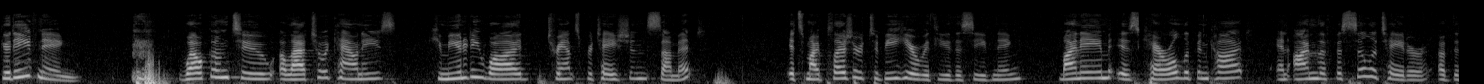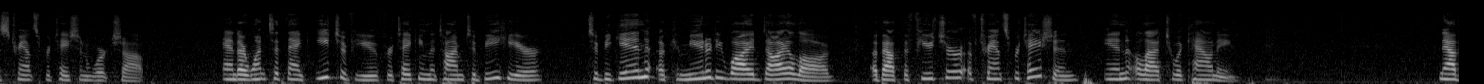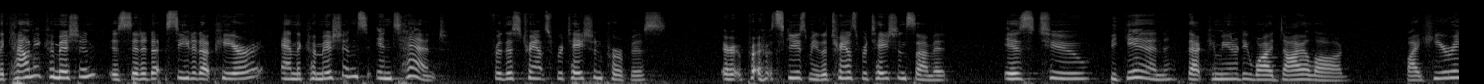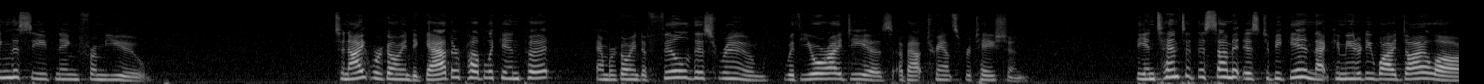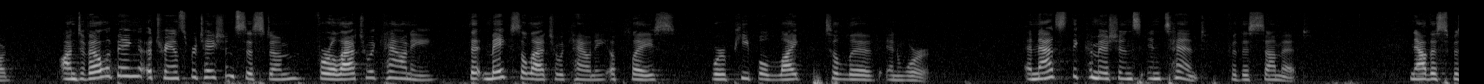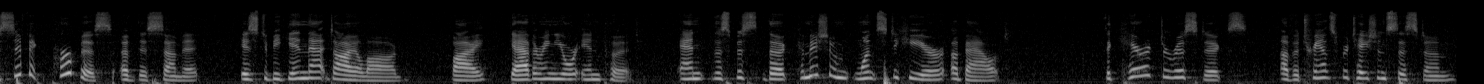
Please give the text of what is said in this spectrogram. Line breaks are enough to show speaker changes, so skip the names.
Good evening. Welcome to Alachua County's Community-Wide Transportation Summit. It's my pleasure to be here with you this evening. My name is Carol Lippincott, and I'm the facilitator of this transportation workshop. And I want to thank each of you for taking the time to be here to begin a community-wide dialogue about the future of transportation in Alachua County. Now, the County Commission is seated up, here, and the Commission's intent for this transportation purpose, er, excuse me, the Transportation Summit, is to begin that community wide dialogue by hearing this evening from you. Tonight, we're going to gather public input and we're going to fill this room with your ideas about transportation. The intent of this summit is to begin that community wide dialogue on developing a transportation system for Alachua County that makes Alachua County a place where people like to live and work. And that's the Commission's intent for this summit. Now, the specific purpose of this summit is to begin that dialogue by gathering your input. And the, the Commission wants to hear about the characteristics of a transportation system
